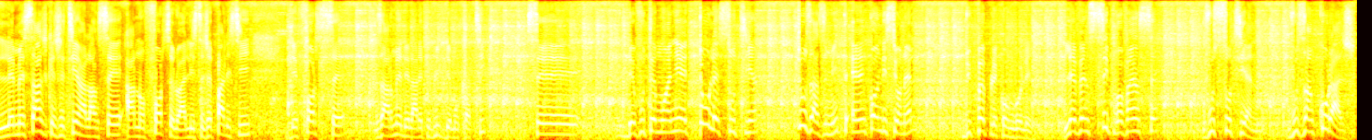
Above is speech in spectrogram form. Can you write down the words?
les messages que je tiens à lancer à nos forces loyalistes, je parle ici des forces armées de la République démocratique, c'est de vous témoigner tous les soutiens, tous azimuts et inconditionnels du peuple congolais. Les 26 provinces vous soutiennent, vous encouragent,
